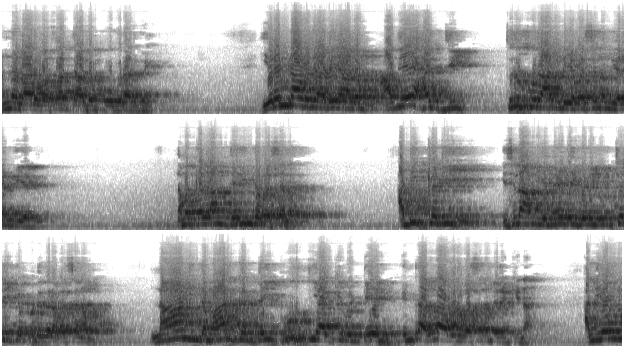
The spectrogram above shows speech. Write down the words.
அன்னலார் வஃபாத்தாக போகிறார்கள். இரண்டாவது அடையாளம் அதே ஹஜ்ஜில் திருக்குறானுடைய வசனம் இறங்கியது. நமக்கெல்லாம் தெரிந்த வசனம். அடிக்கடி இஸ்லாமிய மேடைகளில் உச்சரிக்கப்படுகிற வசனம். நான் இந்த மார்க்கத்தை பூர்த்தியாக்கி விட்டேன் என்று அல்லாஹ் ஒரு வசனம் இறக்கினான். அல்யோம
